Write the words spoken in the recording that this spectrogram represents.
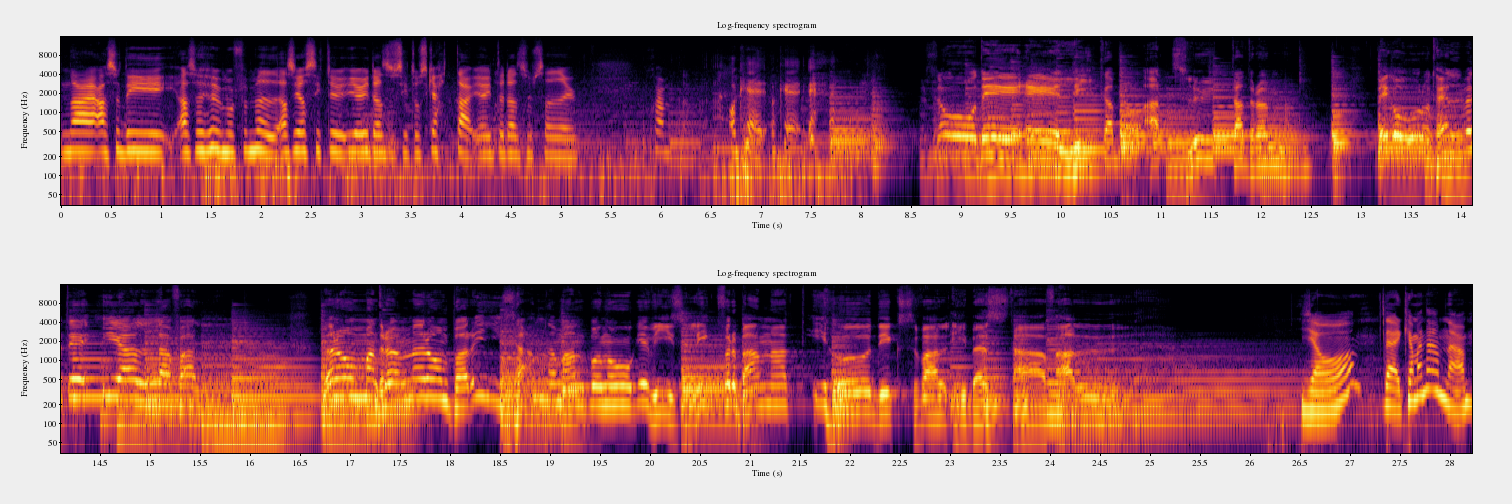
Nej alltså det är alltså humor för mig. Alltså jag, sitter, jag är den som sitter och skrattar. Jag är inte den som säger skämten. Okej, okej. Så det är lika bra att sluta drömma Det går åt helvete i alla fall för om man drömmer om Paris hamnar man på något vis lik förbannat i Hudiksvall i bästa fall Ja, där kan man hamna.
